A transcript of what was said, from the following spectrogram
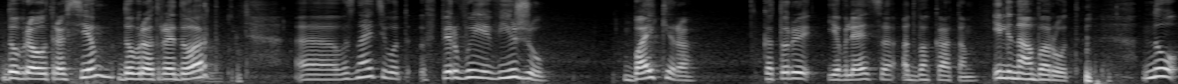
Доброе утро всем. Доброе утро, Эдуард. Доброе утро. Э, вы знаете, вот впервые вижу байкера, который является адвокатом. Или наоборот. Ну,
